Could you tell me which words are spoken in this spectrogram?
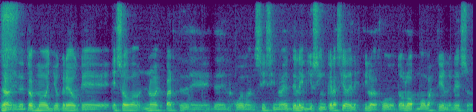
No, y de todos modos yo creo que eso no es parte del juego en sí, sino es de la idiosincrasia del estilo de juego. Todos los MOBAs tienen eso,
